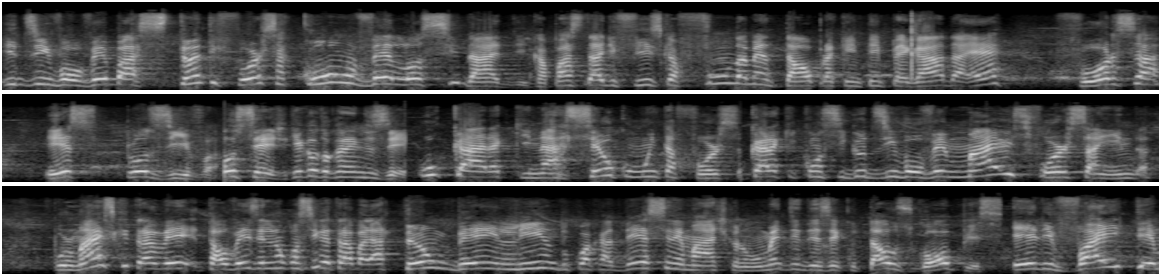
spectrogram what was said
e desenvolver bastante força com velocidade. Capacidade física fundamental para quem tem pegada é força explosiva. Ou seja, o que, que eu estou querendo dizer? O cara que nasceu com muita força, o cara que conseguiu desenvolver mais força ainda, por mais que talvez ele não consiga trabalhar tão bem, lindo, com a cadeia cinemática no momento de executar os golpes, ele vai ter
